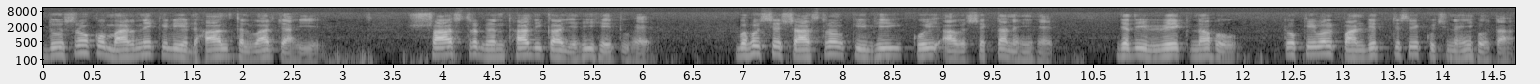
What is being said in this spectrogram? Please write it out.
दूसरों को मारने के लिए ढाल तलवार चाहिए। शास्त्र ग्रंथादि का यही हेतु है। बहुत से शास्त्रों की भी कोई आवश्यकता नहीं है। यदि विवेक न हो तो केवल पांडित्य से कुछ नहीं होता।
